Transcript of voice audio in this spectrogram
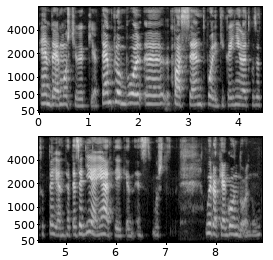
ember, most jövök ki a templomból, passzent politikai nyilatkozatot tegyen. Tehát ez egy ilyen játék, ez most újra kell gondolnunk.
